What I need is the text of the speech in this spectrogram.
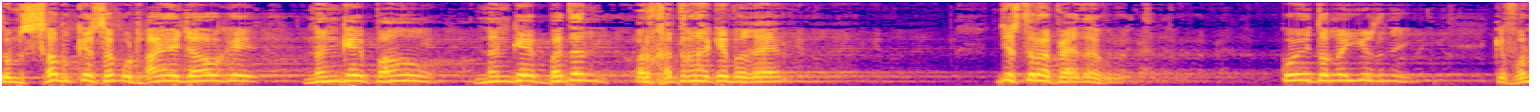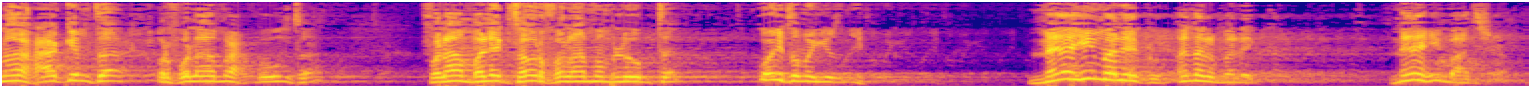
تم سب کے سب اٹھائے جاؤ گے ننگے پاؤں، ننگے بدن اور خطرہ کے بغیر۔ جس طرح پیدا ہوئے تھے۔ کوئی تمیز نہیں کہ فلاں حاکم تھا اور فلاں محکوم تھا۔ فلاں ملک تھا اور فلاں مملوک تھا۔ کوئی تمیز نہیں۔ میں ہی ملک ہوں انل ملک میں ہی بادشاہ ہوں۔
